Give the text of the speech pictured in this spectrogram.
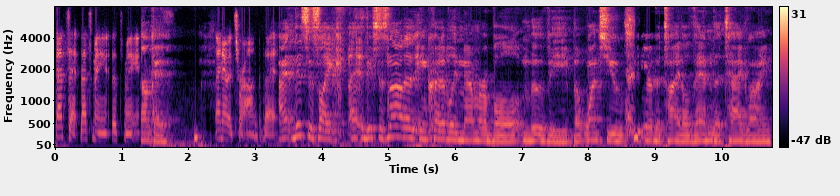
That's it. That's my, that's my, Okay. I know it's wrong, but I, this is like I, this is not an incredibly memorable movie, but once you hear the title, then the tagline,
